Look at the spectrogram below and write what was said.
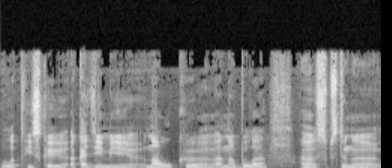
Латвийской академии наук. Она была э, собственно,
